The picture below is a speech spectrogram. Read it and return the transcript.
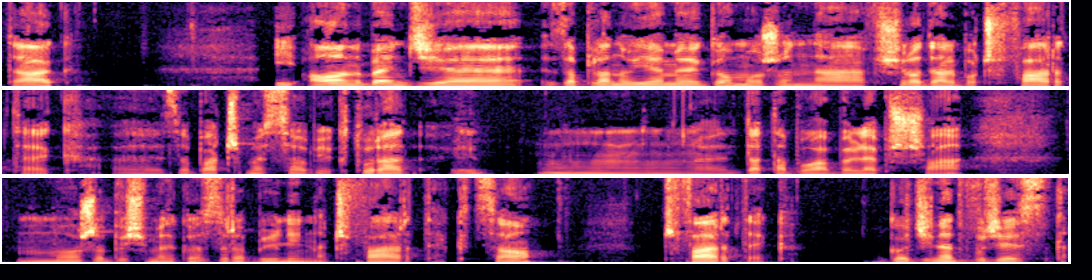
tak? I on będzie, zaplanujemy go może na w środę albo czwartek. E, zobaczmy sobie, która mm, data byłaby lepsza. Może byśmy go zrobili na czwartek, co? Czwartek, godzina 20.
